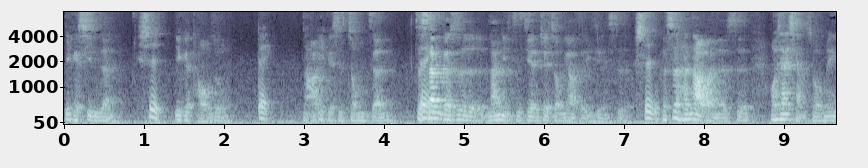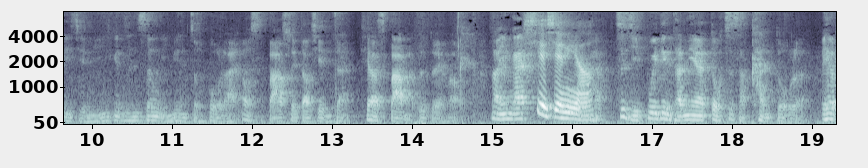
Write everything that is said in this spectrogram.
一个信任是一个投入，对。然后一个是忠贞，这三个是男女之间最重要的一件事。是，可是很好玩的是，我想想说，Maggie 姐，你一个人生里面走过来，二十八岁到现在，现在二十八嘛，对不对？哈，那应该谢谢你啊。自己不一定谈恋爱多，至少看多了。哎呀，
